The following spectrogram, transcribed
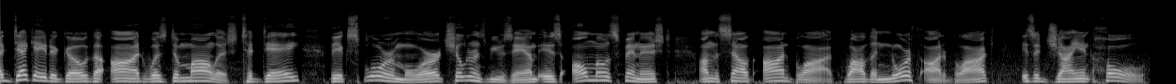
A decade ago, the Aud was demolished. Today, the Explore & More Children's Museum is almost finished on the South Aud block, while the North Aud block is a giant hole.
